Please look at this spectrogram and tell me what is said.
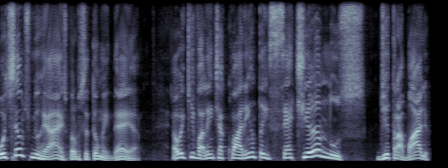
800 mil reais, para você ter uma ideia, é o equivalente a 47 anos de trabalho,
